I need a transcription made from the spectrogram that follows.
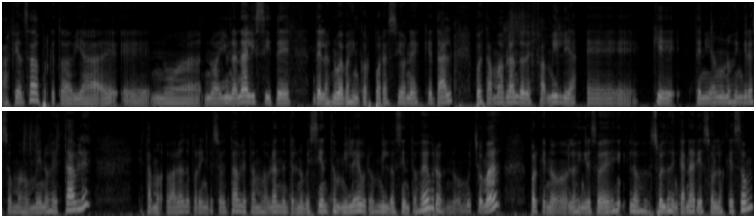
afianzados, porque todavía eh, eh, no, ha- no hay un análisis de, de las nuevas incorporaciones que tal, pues estamos hablando de familias eh, que tenían unos ingresos más o menos estables. Estamos hablando por ingresos estables, estamos hablando entre 900, 1000 euros, 1200 euros, no mucho más, porque no los ingresos, los sueldos en Canarias son los que son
